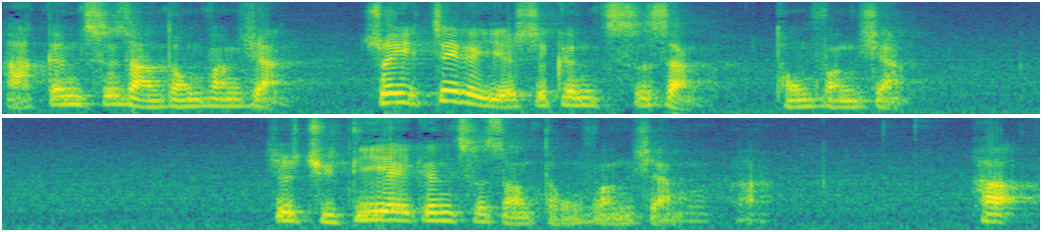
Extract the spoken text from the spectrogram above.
啊，跟磁场同方向，所以这个也是跟磁场同方向，就取 dA 跟磁场同方向啊。好，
